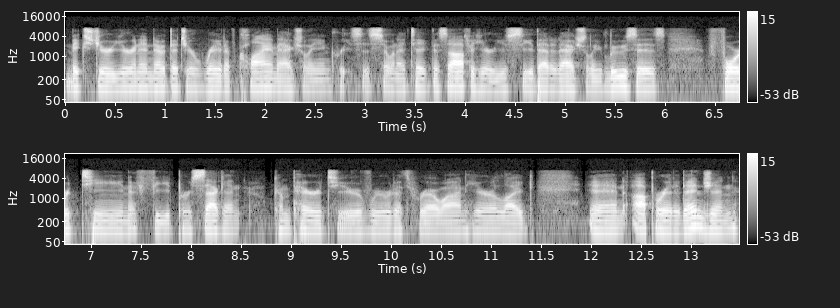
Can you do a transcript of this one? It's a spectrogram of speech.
mixture, you're going to note that your rate of climb actually increases. So when I take this off of here, you see that it actually loses 14 feet per second compared to if we were to throw on here like an operated engine,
